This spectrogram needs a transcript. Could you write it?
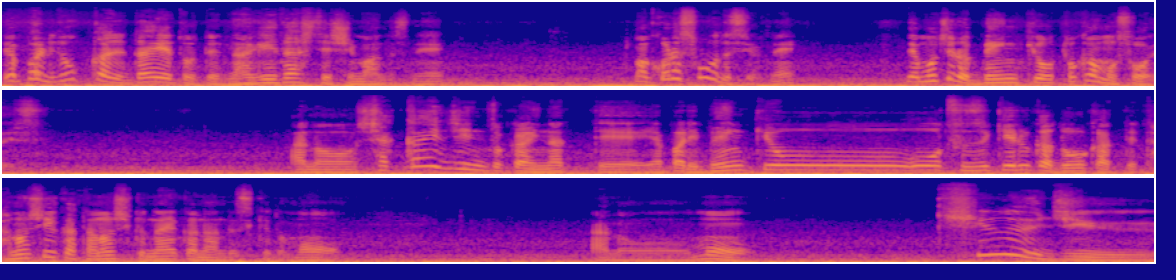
やっぱりどっかでダイエットって投げ出してしまうんですね。まあこれそうですよね。で、もちろん勉強とかもそうです。あの、社会人とかになって、やっぱり勉強を続けるかどうかって楽しいか楽しくないかなんですけども、あのもう、90、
